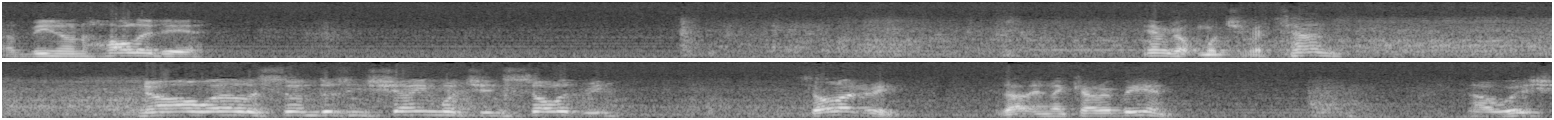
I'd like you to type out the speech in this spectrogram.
I've been on holiday. You haven't got much of a tan. No, well, the sun doesn't shine much in solitary. Solitary? Is that in the Caribbean? I wish.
